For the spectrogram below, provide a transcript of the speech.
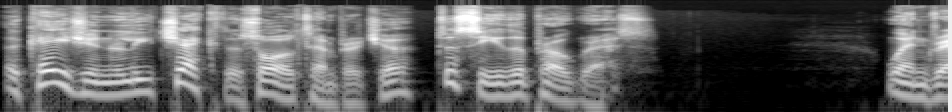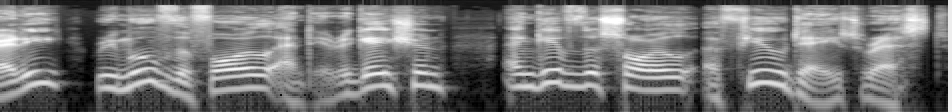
Occasionally check the soil temperature to see the progress. When ready, remove the foil and irrigation and give the soil a few days rest.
